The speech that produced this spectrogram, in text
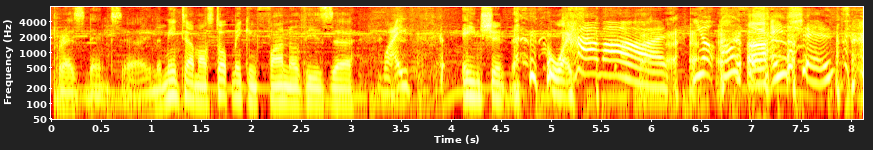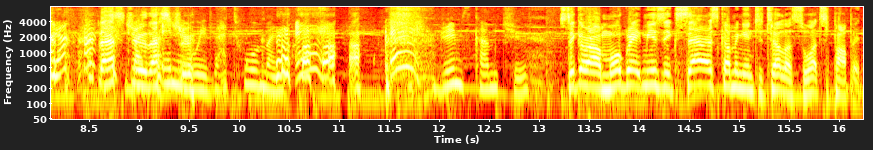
president. Uh, in the meantime, I'll stop making fun of his uh, Wife. ancient wife. Come on. You're also ancient. That's true, But that's true. anyway, that woman. eh, eh, dreams come true. Stick around, more great music. Sarah's coming in to tell us what's popping.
